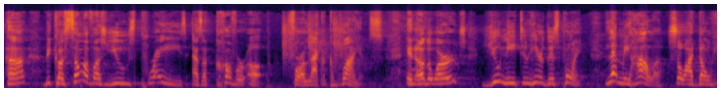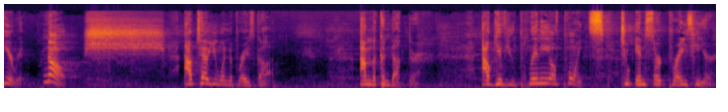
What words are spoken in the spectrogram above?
Huh? Because some of us use praise as a cover up for a lack of compliance. In other words, you need to hear this point. Let me holler so I don't hear it. No, shh. I'll tell you when to praise God. I'm the conductor. I'll give you plenty of points to insert praise here.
